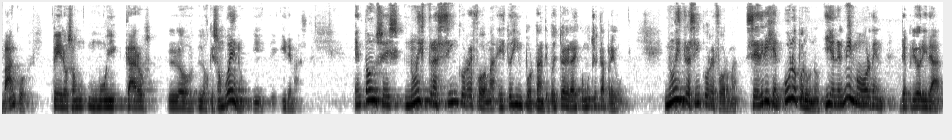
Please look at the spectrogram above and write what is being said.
bancos, pero son muy caros los, que son buenos y, y demás. Entonces, nuestras cinco reformas, esto es importante, por esto agradezco mucho esta pregunta. Nuestras cinco reformas se dirigen uno por uno y en el mismo orden de prioridad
